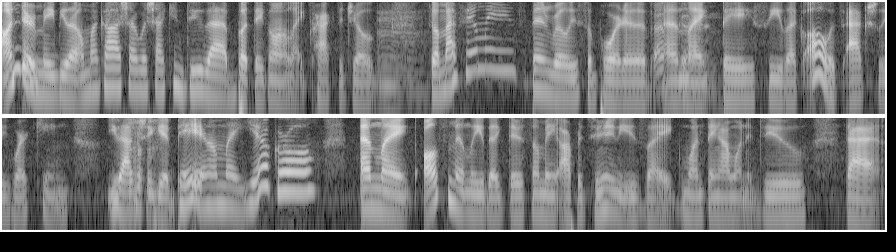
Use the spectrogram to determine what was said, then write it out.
under maybe like, oh my gosh, I wish I can do that, but they're gonna like crack the jokes. Mm. So my family's been really supportive That's and good. like they see like, oh, it's actually working. You actually get paid, and I'm like, yeah, girl. And like ultimately, like there's so many opportunities. Like one thing I want to do that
